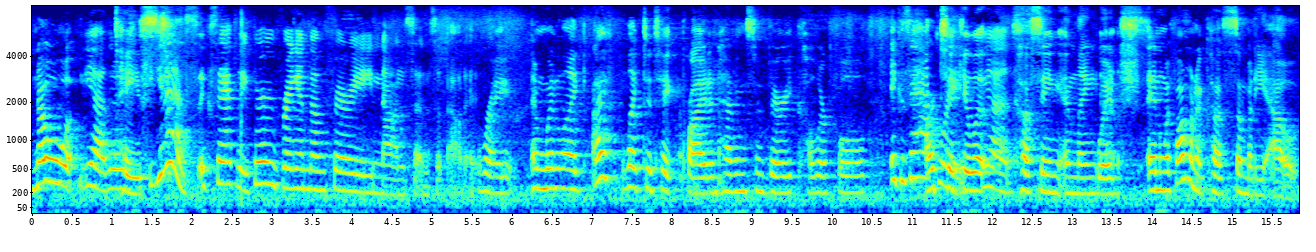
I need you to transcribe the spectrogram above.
no. yeah, there's, Taste. Yes, exactly. Very random, very nonsense about it. Right. And when like I like to take pride in having some very colorful, Exactly. articulate yes. cussing and language. And if I'm gonna cuss somebody out,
